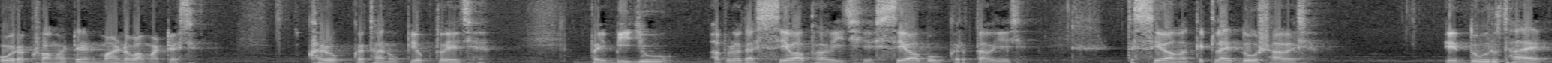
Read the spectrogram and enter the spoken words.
ઓળખવા માટે અને માંડવા માટે છે. ખરો? કથાનો ઉપયોગ તો એ છે. ભાઈ, બીજું આપણે બધા સેવાભાવી છીએ. સેવા બહુ કરતા હોઈએ છીએ. તો સેવામાં કેટલાય દોષ આવે છે. એ દૂર થાય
